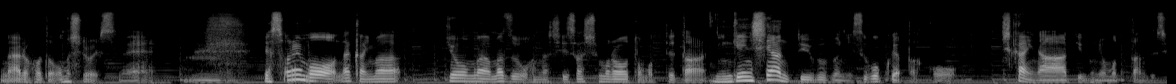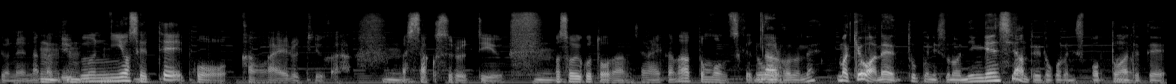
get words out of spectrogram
なるほど、面白いですね。うん。いや、それもなんか今、今日まあまずお話しさせてもらおうと思ってた人間思案っていう部分にすごくやっぱこう近いなっていうふうに思ったんですよね。なんか自分に寄せてこう考えるっていうか、うんまあ試作するっていう、うんまあ、そういうことなんじゃないかなと思うんですけど。なるほどね。まあ今日はね特にその人間思案というところにスポットを当てて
